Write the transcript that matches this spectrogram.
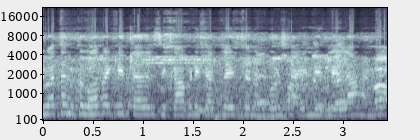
ಇವತ್ತಂತ ತೊಗೋಬೇಕಿತ್ತು, ಆದ್ರೆ ಸಿಕ್ಕಾಪಟ್ಟಿ ಗದ್ದಲ ಇತ್ತು ನಮ್ಗೊಂದು ಟೈಮ್ ಇರಲಿಲ್ಲ. ಹಂಗೆ.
